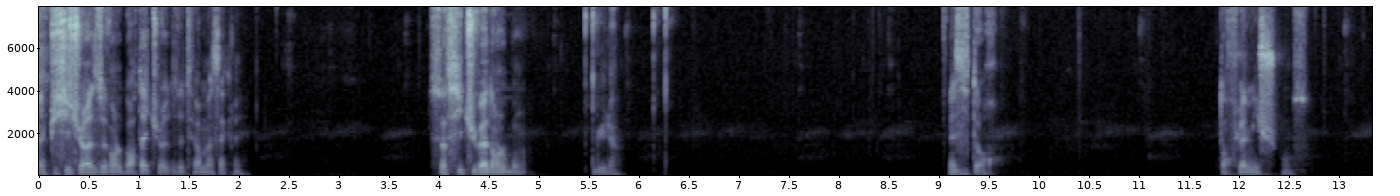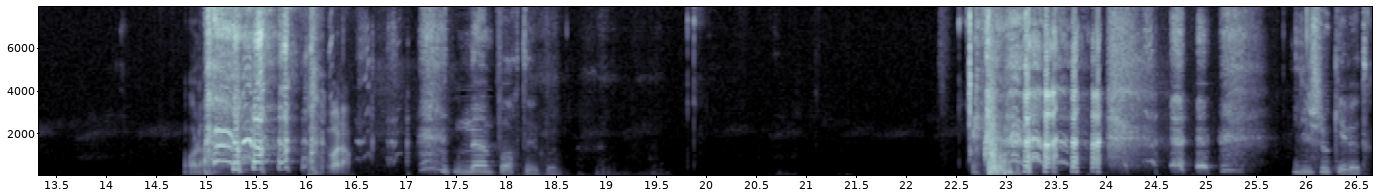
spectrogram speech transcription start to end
Et puis si tu restes devant le portail, tu risques de te faire massacrer. Sauf si tu vas dans le bon. Lui là. Vas-y, Thor. Thor Flamiche, je pense. Voilà. Voilà. N'importe quoi. Il est choqué l'autre.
